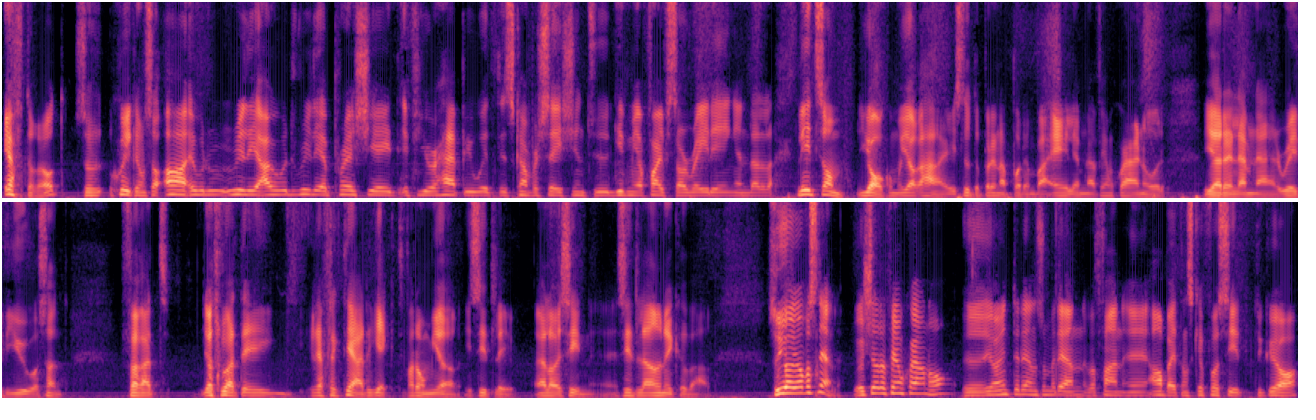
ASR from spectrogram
efteråt så skickar de så ah, I would really, I would really appreciate if you're happy with this conversation to give me a five star rating and lalala. Lite som jag kommer göra här i slutet på denna podden. Bara lämna fem stjärnor, gör det, lämna en review och sånt. För att jag tror att det reflekterar direkt vad de gör i sitt liv. Eller i sin, sitt lönekuvert. Så jag, jag var snäll. Jag körde fem stjärnor. Eh, jag är inte den som är den. Vad fan, eh, arbetaren ska få sitt, tycker jag.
